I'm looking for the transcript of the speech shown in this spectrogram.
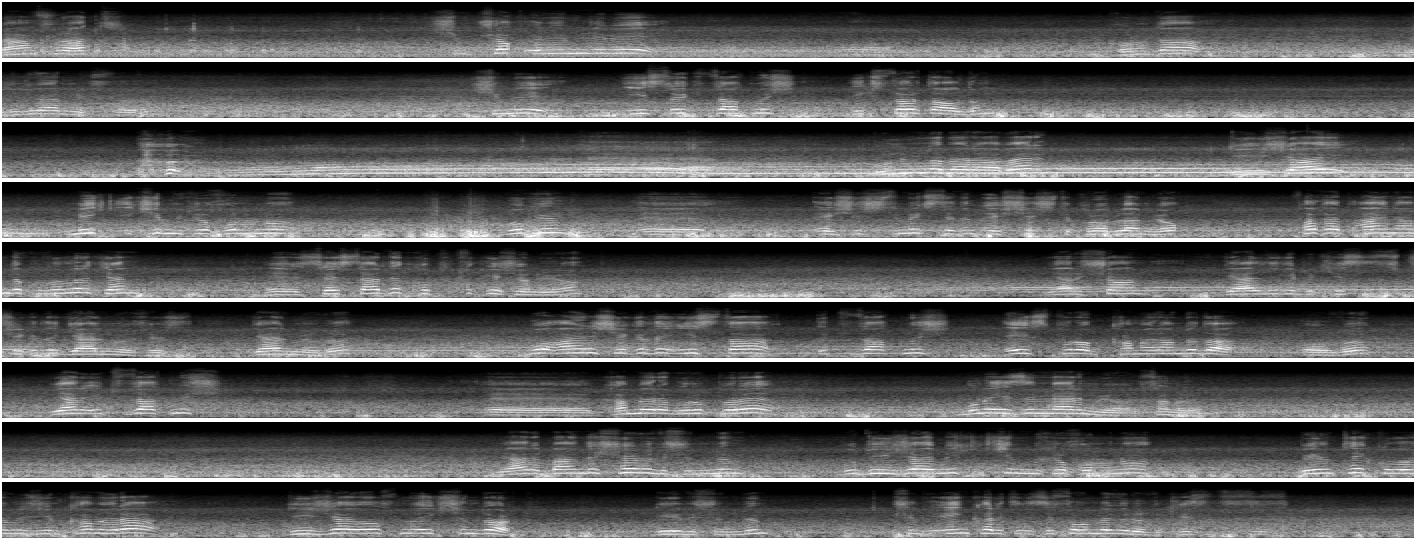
Ben Fırat. Şimdi çok önemli bir e, konuda bilgi vermek istiyorum. Şimdi Insta 360 X4 aldım. Ee, bununla beraber DJI Mic 2 mikrofonunu bugün e, eşleştirmek istedim. Eşleşti, problem yok. Fakat aynı anda kullanırken e, seslerde kopukluk yaşanıyor. Yani şu an geldiği gibi kesintisiz bir şekilde gelmiyor ses. Gelmiyordu. Bu aynı şekilde Insta 360 Ace Pro kameramda da oldu. Yani 360 e, kamera grupları buna izin vermiyor sanırım. Yani ben de şöyle düşündüm. Bu DJI Mic 2 mikrofonunu benim tek kullanabileceğim kamera DJI Osmo Action 4 diye düşündüm. Çünkü en kaliteli sesi onda veriyordu. Kesintisiz.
